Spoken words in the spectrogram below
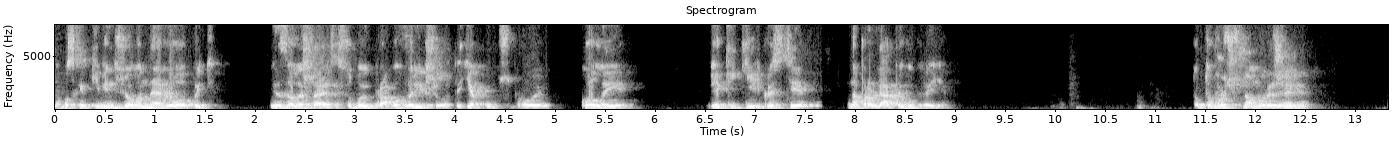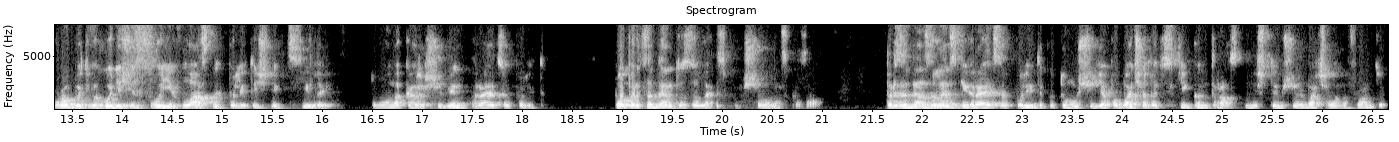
Ну, оскільки він цього не робить, він залишає за собою право вирішувати, яку зброю, коли, в якій кількості направляти в Україну. Тобто в ручному режимі робить, виходячи з своїх власних політичних цілей. Тому вона каже, що він грається в політику. По президенту Зеленському, що вона сказала? Президент Зеленський грається в політику, тому що я побачила різкий контраст між тим, що я бачила на фронті,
